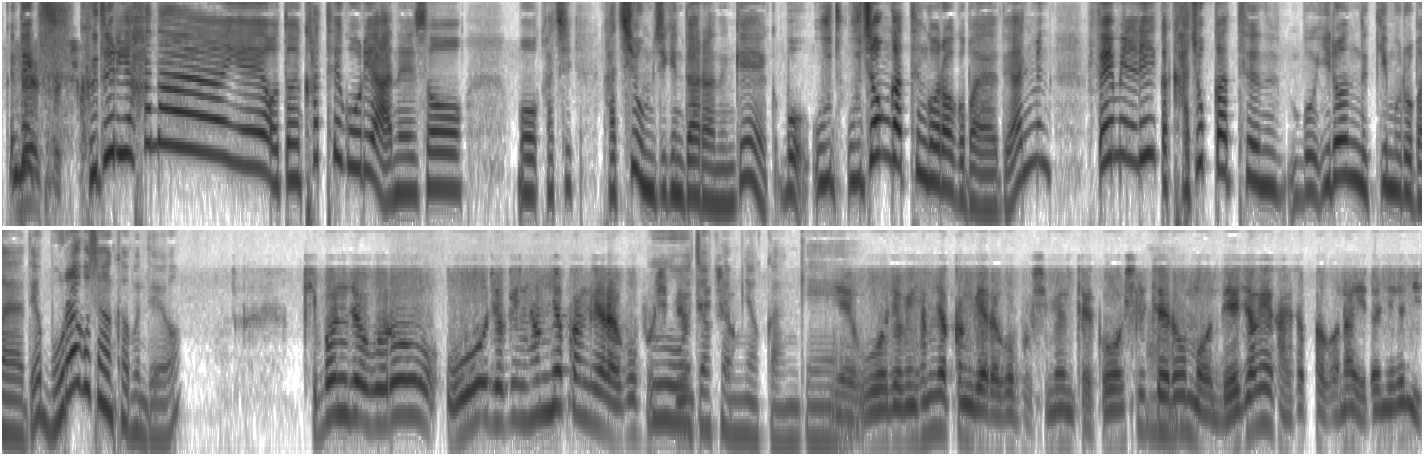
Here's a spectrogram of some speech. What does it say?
근데 네, 그렇죠. 그들이 하나의 어떤 카테고리 안에서 뭐 같이 같이 움직인다라는 게 뭐 우정 같은 거라고 봐야 돼요. 아니면 패밀리, 그러니까 가족 같은 뭐 이런 느낌으로 봐야 돼요. 뭐라고 생각하면 돼요? 기본적으로 우호적인 협력 관계라고 보시면 우호적 되죠. 협력 관계. 예, 우호적인 협력 관계라고 보시면 되고 실제로 아. 뭐 내정에 간섭하거나 이런 일은 있을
